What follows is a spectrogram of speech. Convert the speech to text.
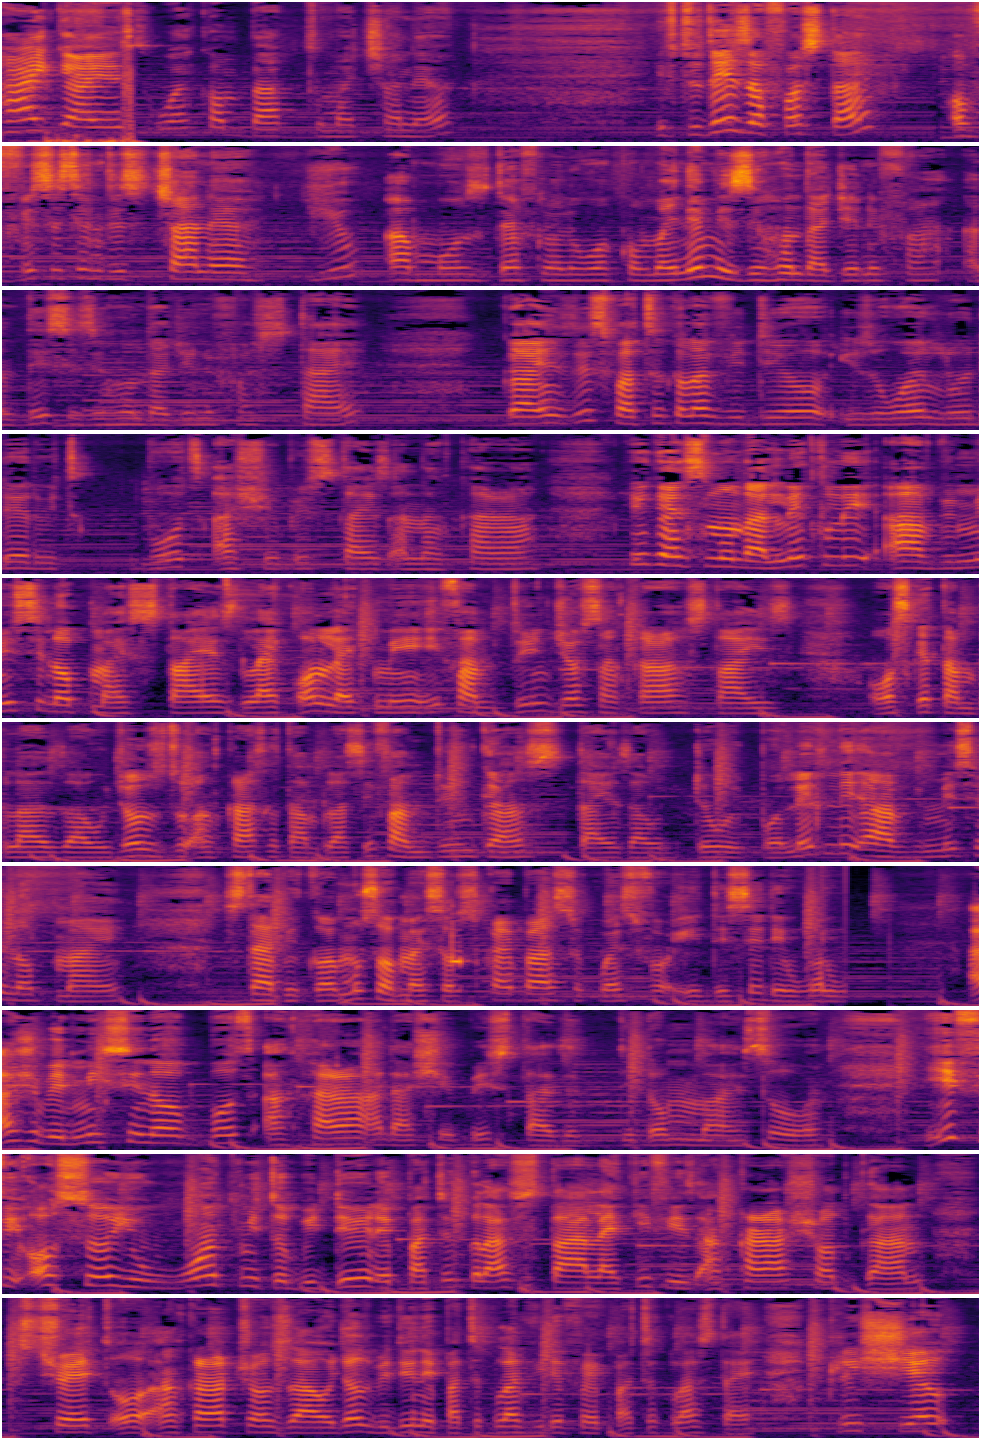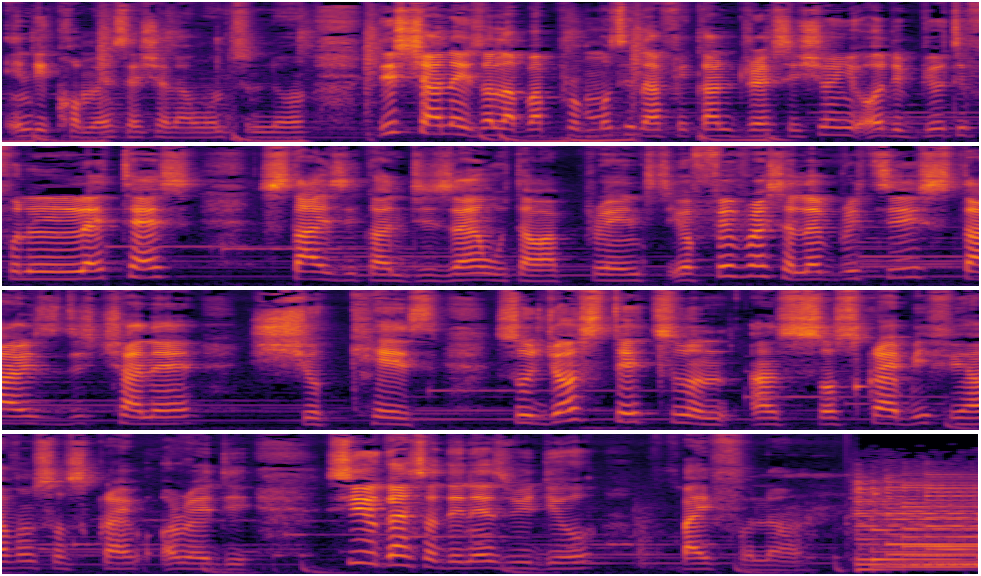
hi guys welcome back to my channel. If today is the first time of visiting this channel you are most definitely welcome. My name is Ihunda Jennifer and this is Ihunda Jennifer style. Guys this particular video is well loaded with both Asoebi styles and Ankara. You guys know that lately I've been mixing up my styles. Like unlike me, if I'm doing just Ankara styles or skirt and blouse, I will just do Ankara skirt and blouse. If I'm doing gown styles, I will do it. But lately I've been mixing up my style because most of my subscribers request for it. They say they want I should be mixing up both Ankara and Asoebi styles. They, they don't mind. So, if you also you want me to be doing a particular style, like if it's Ankara short gown, straight, or Ankara trouser, I'll just be doing a particular video for a particular style. Please share in the comment section. I want to know. This channel is all about promoting African dresses, showing you all the beautiful latest styles you can design with our prints. Your favorite celebrity styles. This channel showcase so just stay tuned and subscribe if you haven't subscribed already. See you guys on the next video. Bye for now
